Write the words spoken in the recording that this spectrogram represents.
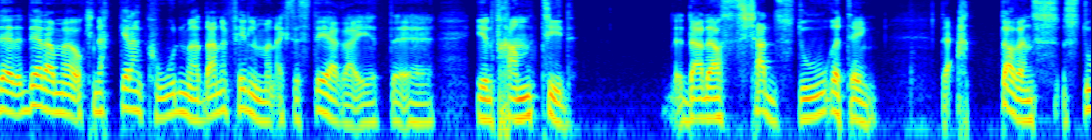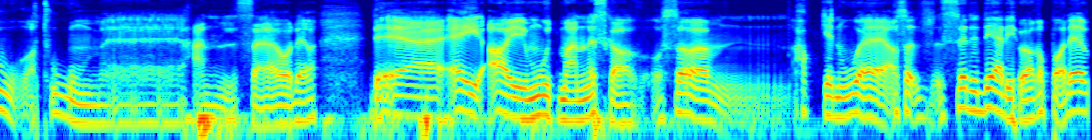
det, det, der med å knekke den koden med at denne filmen eksisterer i, et, i en fremtid der det har skjedd store ting. Det er etter en stor atomhendelse, og det, det er AI mot mennesker, og så har ikke noe Altså, så er det det de hører på. Det,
